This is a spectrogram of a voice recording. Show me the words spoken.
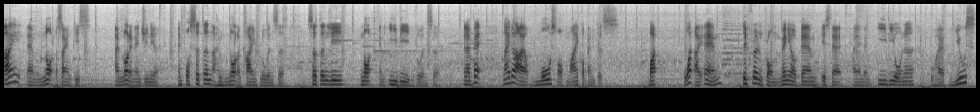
I am not a scientist, I'm not an engineer, and for certain I'm not a car influencer, certainly not an EV influencer. And I bet neither are most of my competitors. But what I am, different from many of them, is that I am an EV owner who have used,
